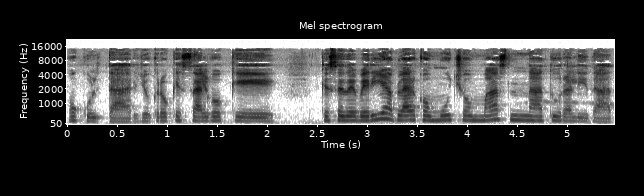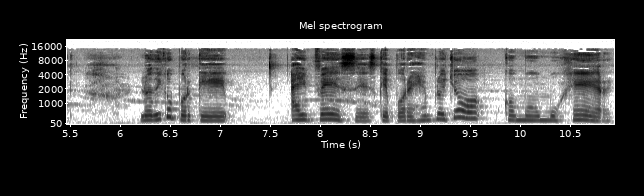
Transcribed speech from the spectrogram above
ocultar. Yo creo que es algo que, que se debería hablar con mucho más naturalidad. Lo digo porque hay veces que, por ejemplo, yo como mujer,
